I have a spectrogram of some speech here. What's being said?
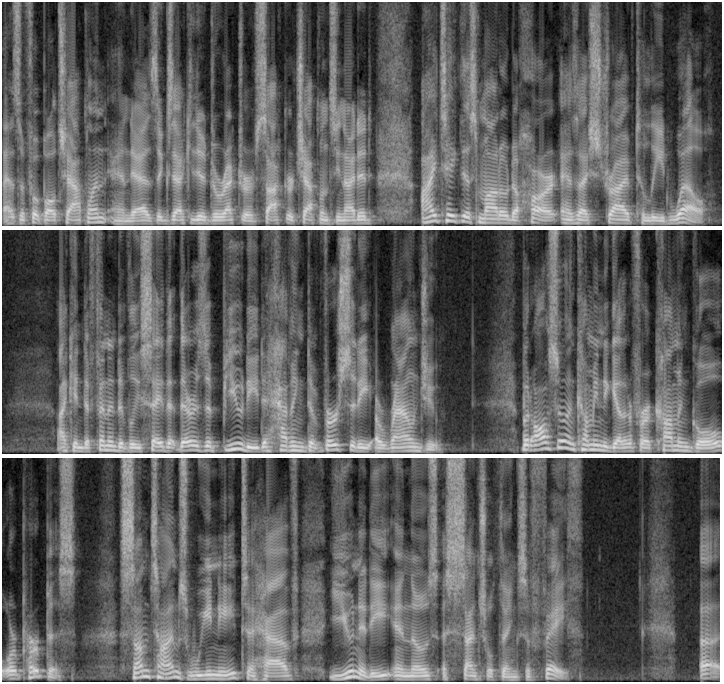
As a football chaplain and as executive director of Soccer Chaplains United, I take this motto to heart as I strive to lead well. I can definitively say that there is a beauty to having diversity around you, but also in coming together for a common goal or purpose. Sometimes we need to have unity in those essential things of faith. Uh,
